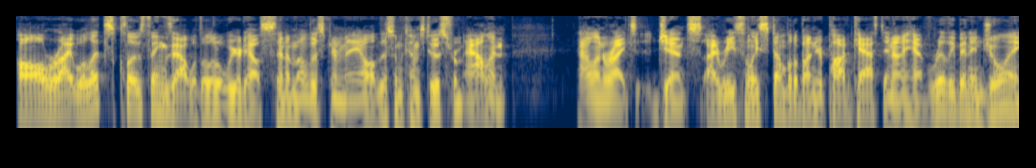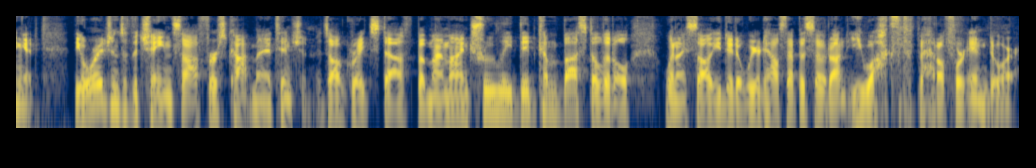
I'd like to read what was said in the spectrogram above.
All right. Well, let's close things out with a little Weirdhouse Cinema listener mail. This one comes to us from Alan. Alan writes, Gents, I recently stumbled upon your podcast and I have really been enjoying it. The origins of the chainsaw first caught my attention. It's all great stuff, but my mind truly did combust a little when I saw you did a Weird House episode on Ewoks, the Battle for Endor.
